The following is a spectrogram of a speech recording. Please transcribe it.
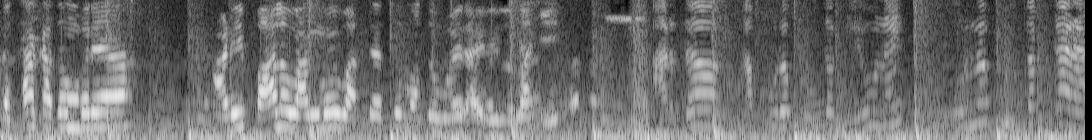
कथा कादंबऱ्या आणि बालवाङ्मय वाचायचं माझं वय राहिलेलं नाही. अर्ध अपुरं पुस्तक लिहू नये पूर्ण पुस्तक करा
